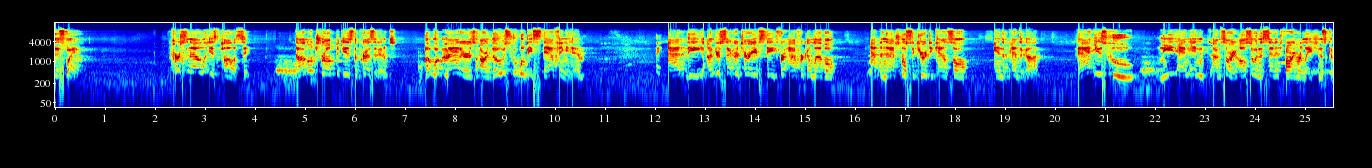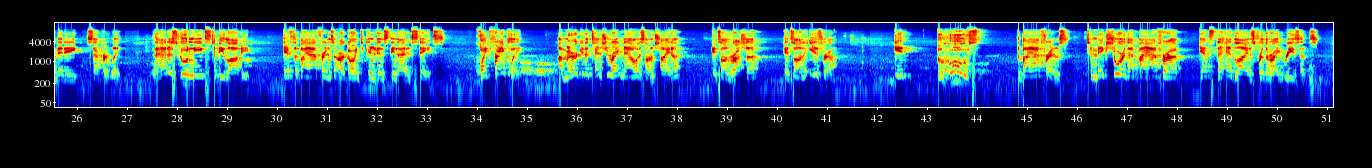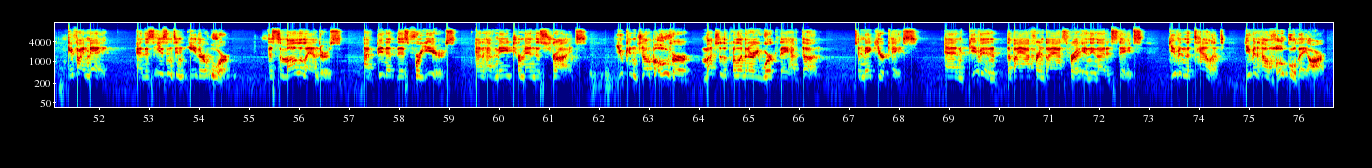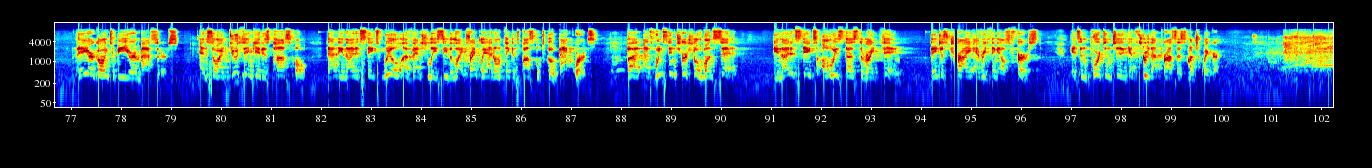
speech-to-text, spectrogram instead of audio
this way personnel is policy. Donald Trump is the president, but what matters are those who will be staffing him at the Undersecretary of State for Africa level, at the National Security Council, in the Pentagon. That is who need, and, and I'm sorry, also in the Senate Foreign Relations Committee separately. That is who needs to be lobbied if the Biafrans are going to convince the United States. Quite frankly, American attention right now is on China, it's on Russia, it's on Israel. It behooves the Biafrans to make sure that Biafra gets the headlines for the right reasons. If I may, and this isn't an either or, the Somalilanders have been at this for years and have made tremendous strides. You can jump over much of the preliminary work they have done to make your case. And given the Biafran diaspora in the United States, given the talent, given how vocal they are, they are going to be your ambassadors. And so I do think it is possible that the United States will eventually see the light. Frankly, I don't think it's possible to go backwards. But as Winston Churchill once said, the United States always does the right thing. They just try everything else first. It's important to get through that process much quicker.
